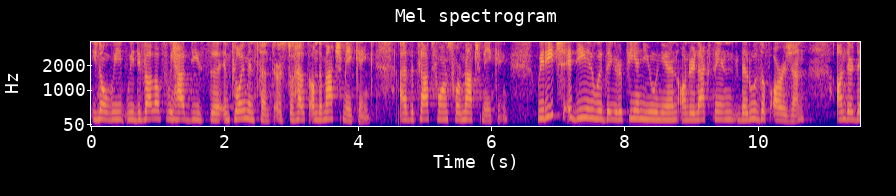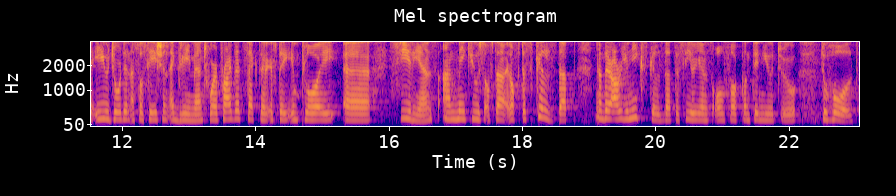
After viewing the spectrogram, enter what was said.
you know, we, we developed, we had these uh, employment centers to help on the matchmaking as the platforms for matchmaking. We reached a deal with the European Union on relaxing the rules of origin under the EU-Jordan Association Agreement, where private sector, if they employ uh, Syrians and make use of the, of the skills that, you know, there are unique skills that the Syrians also continue to, to hold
